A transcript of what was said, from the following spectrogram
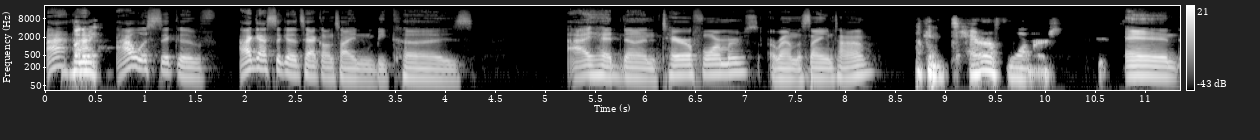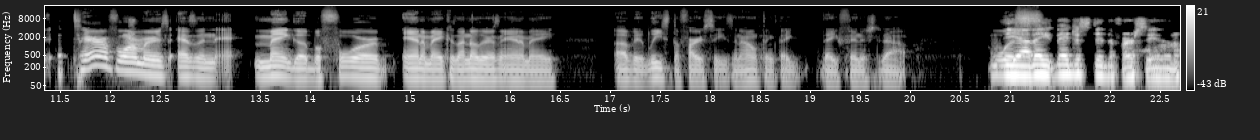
I but I, I, mean, I was sick of I got sick of Attack on Titan because I had done Terra Formars around the same time. Fucking Terra Formars. And Terra Formars as an manga before anime, because I know there's an anime of at least the first season. I don't think they they finished it out. Was, yeah, they they just did the first season.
